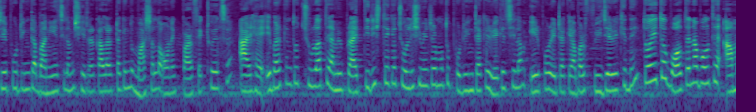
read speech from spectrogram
যে পুডিংটা বানিয়েছিলাম, সেটার কালারটা কিন্তু মাসাল্লাহ অনেক পারফেক্ট হয়েছে। আর হ্যাঁ এবার কিন্তু চুলাতে আমি প্রায় তিরিশ থেকে চল্লিশ মিনিটের মতো পুডিংটাকে রেখেছিলাম। এরপর এটাকে আবার ফ্রিজে রেখে দিই। তো এই তো বলতে না বলতে আমার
